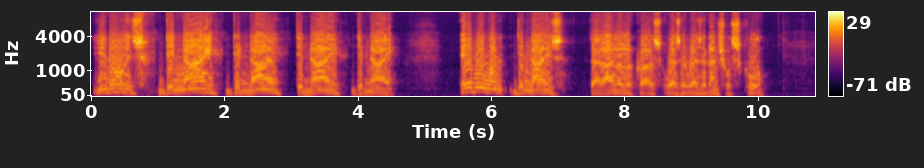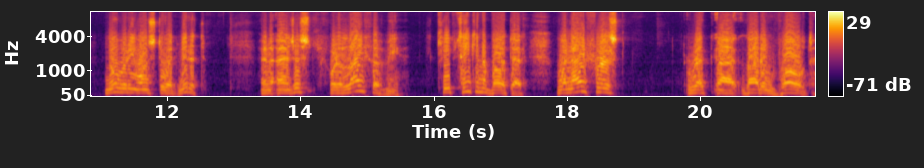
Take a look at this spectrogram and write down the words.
you know, it's deny, deny, deny, deny. Everyone denies that Île-à-la-Crosse was a residential school. Nobody wants to admit it. And I just, for the life of me, keep thinking about that. When I first rec- uh, got involved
